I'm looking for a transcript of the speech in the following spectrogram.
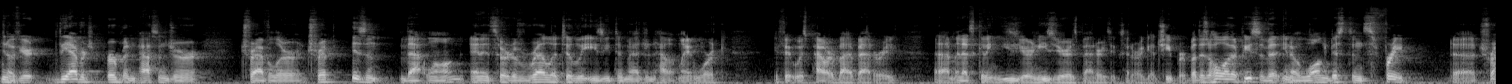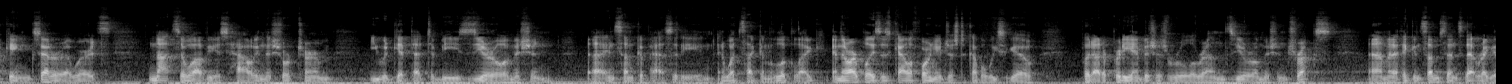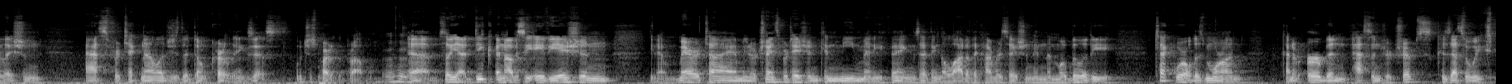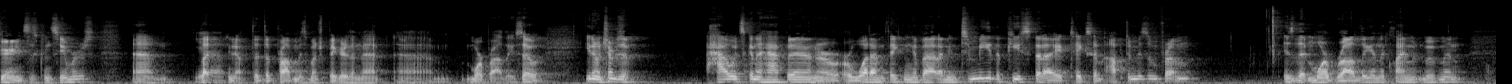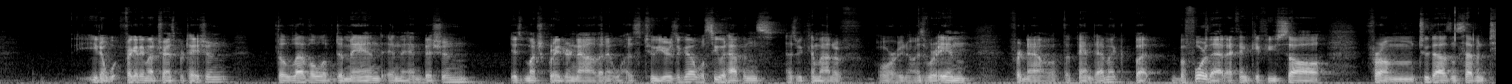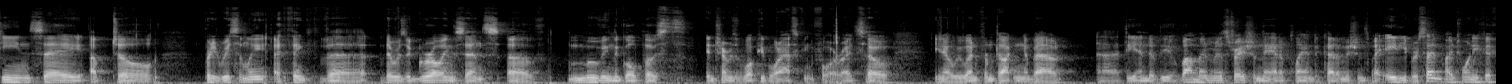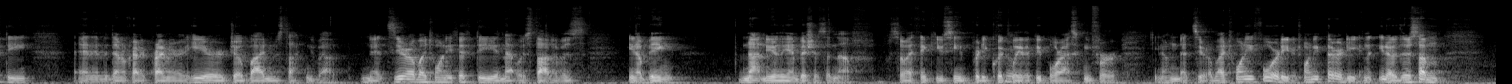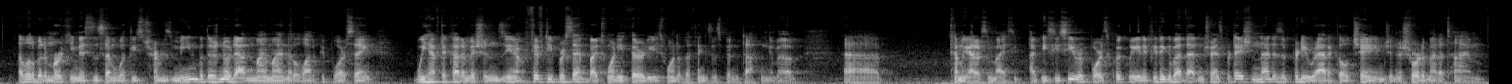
you know if you're the average urban passenger traveler trip isn't that long, and it's sort of relatively easy to imagine how it might work if it was powered by a battery. Um, and that's getting easier and easier as batteries, et cetera, get cheaper. But there's a whole other piece of it, you know, long distance freight, uh, trucking, et cetera, where it's not so obvious how in the short term you would get that to be zero emission uh, in some capacity and, and what's that going to look like. And there are places, California just a couple weeks ago put out a pretty ambitious rule around zero emission trucks. Um, and I think in some sense that regulation asks for technologies that don't currently exist, which is part of the problem. Mm-hmm. Um, so yeah, de- and obviously aviation, you know, maritime, you know, transportation can mean many things. I think a lot of the conversation in the mobility tech world is more on kind of urban passenger trips because that's what we experience as consumers. Um, yeah. But you know, the, the problem is much bigger than that um, more broadly. So, you know, in terms of how it's going to happen or, or what I'm thinking about. I mean, to me, the piece that I take some optimism from is that more broadly in the climate movement, you know, forgetting about transportation, the level of demand and ambition is much greater now than it was two years ago. We'll see what happens as we come out of, or you know, as we're in for now the pandemic. But before that, I think if you saw from 2017, say up till pretty recently, I think the there was a growing sense of moving the goalposts in terms of what people are asking for, right? So, you know, we went from talking about uh, at the end of the Obama administration, they had a plan to cut emissions by 80% by 2050. And in the Democratic primary here, Joe Biden was talking about net zero by 2050, and that was thought of as, you know, being not nearly ambitious enough. So I think you've seen pretty quickly hmm. that people are asking for, you know, net zero by 2040 or 2030. And, you know, there's some, a little bit of murkiness in some of what these terms mean, but there's no doubt in my mind that a lot of people are saying, we have to cut emissions, you know, 50% by 2030 is one of the things that's been talking about uh, coming out of some IPCC reports quickly. And if you think about that in transportation, that is a pretty radical change in a short amount of time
